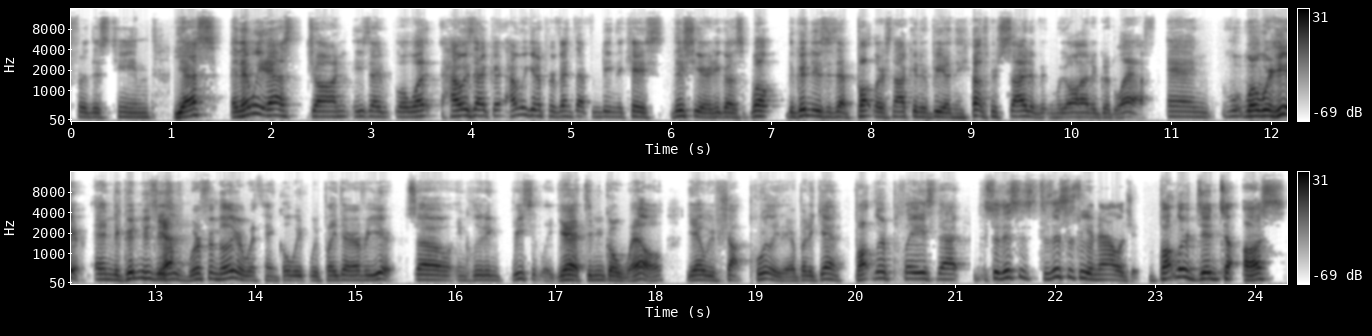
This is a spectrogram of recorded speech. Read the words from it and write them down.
for this team. Yes. And then we asked John, he said, well, what, how is that, how are we going to prevent that from being the case this year? And he goes, well, the good news is that Butler's not going to be on the other side of it. And we all had a good laugh. And well, we're here. And the good news Yeah. is, is we're familiar with Hinkle. We, we played there every year. So, including recently. Yeah, it didn't go well. Yeah, we've shot poorly there. But again, Butler plays that. So this is so this is the analogy. Butler did to us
